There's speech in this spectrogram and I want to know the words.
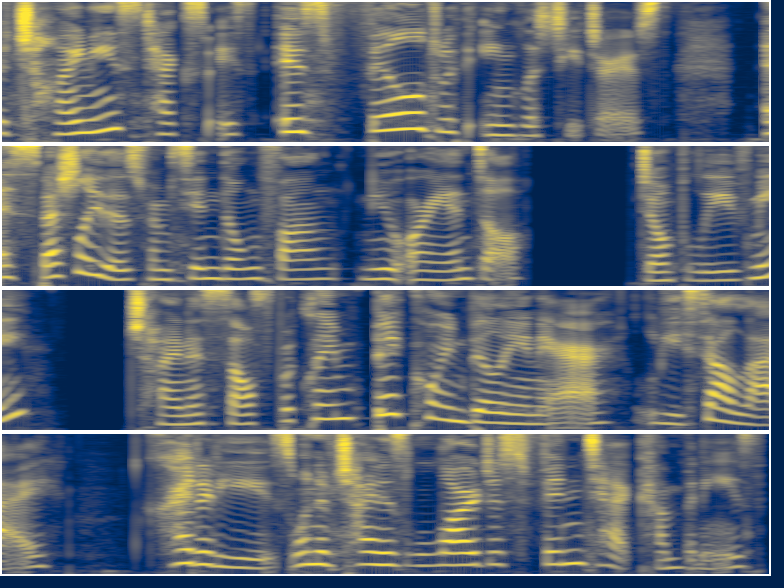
The Chinese tech space is filled with English teachers, especially those from Xindongfang, New Oriental. Don't believe me? China's self proclaimed Bitcoin billionaire, Li Xiaolai, CreditEase, one of China's largest fintech companies,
